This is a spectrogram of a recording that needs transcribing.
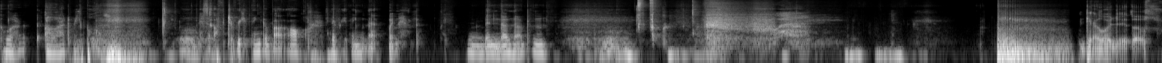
it will hurt a lot of people. Myself to rethink about all everything that went happen, been done happen. Dear Lord Jesus.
